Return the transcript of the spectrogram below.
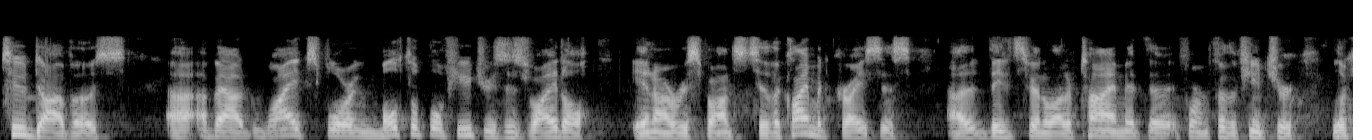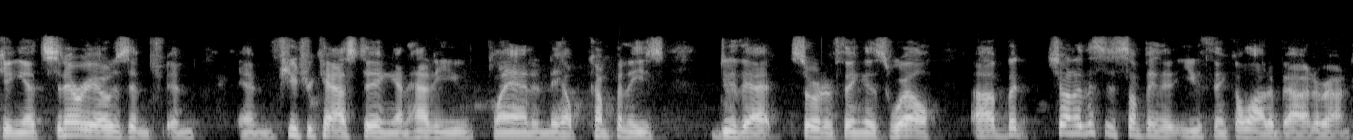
to Davos uh, about why exploring multiple futures is vital in our response to the climate crisis. Uh, they spent a lot of time at the Forum for the Future looking at scenarios and and and future casting and how do you plan and help companies do that sort of thing as well. Uh, but Shana, this is something that you think a lot about around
